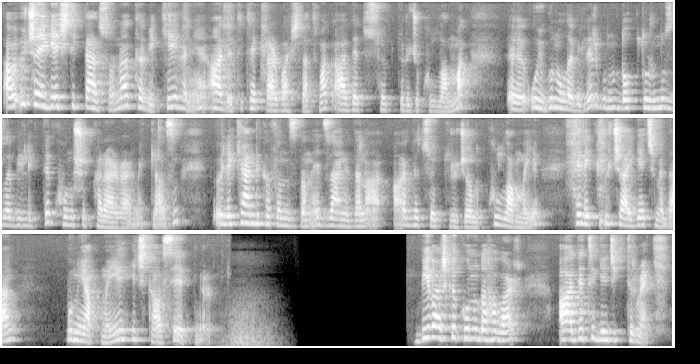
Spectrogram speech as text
Ama 3 ayı geçtikten sonra tabii ki hani adeti tekrar başlatmak, adet söktürücü kullanmak e, uygun olabilir. Bunu doktorunuzla birlikte konuşup karar vermek lazım. Öyle kendi kafanızdan eczaneden adet söktürücü alıp kullanmayı hele ki 3 ay geçmeden bunu yapmayı hiç tavsiye etmiyorum. Bir başka konu daha var. Adeti geciktirmek.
